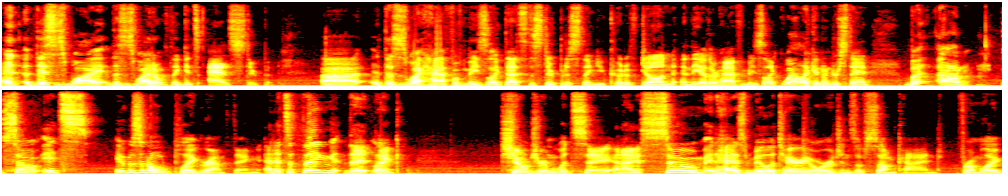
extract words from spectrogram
and this is why this is why I don't think it's as stupid. Uh, this is why half of me's like that's the stupidest thing you could have done, and the other half of me's like, well, I can understand. But um, so it's it was an old playground thing, and it's a thing that like children would say, and I assume it has military origins of some kind from like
